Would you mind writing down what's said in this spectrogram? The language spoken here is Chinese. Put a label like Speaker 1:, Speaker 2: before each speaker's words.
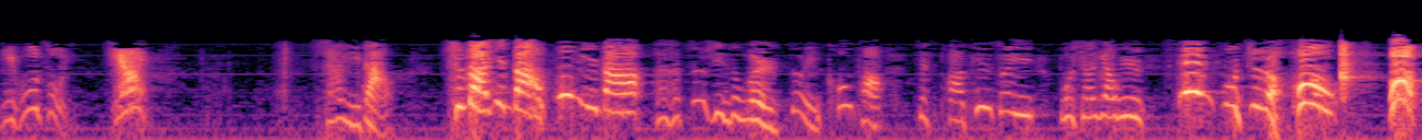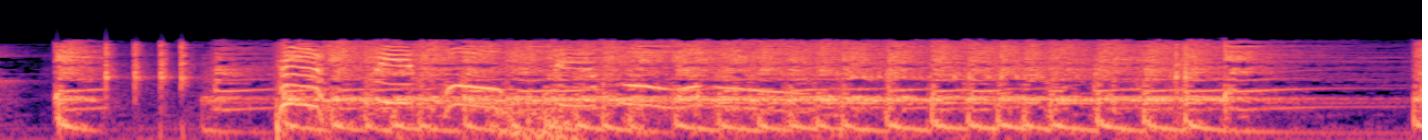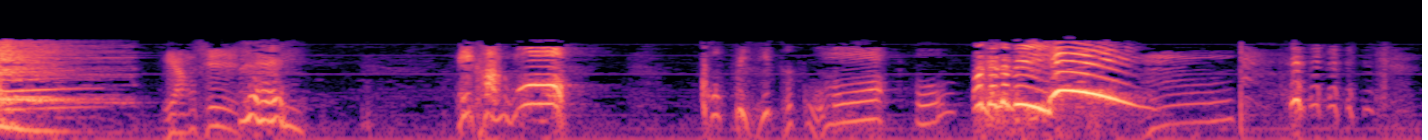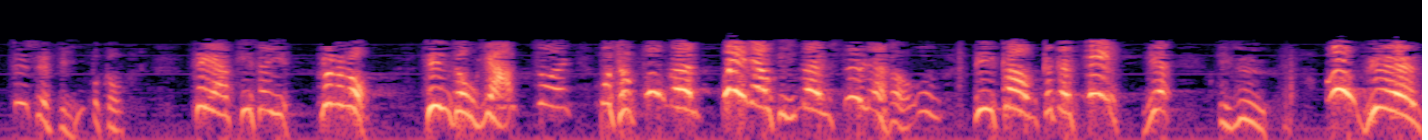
Speaker 1: 你无罪，讲。
Speaker 2: 下一道，此大一道，风一大，知心中儿最可怕，这是怕天水不想要与先父之后。
Speaker 1: 比不过么？
Speaker 2: 哦，我看哥比。
Speaker 1: 嘿
Speaker 2: 嘿，是比不过。这样天生一，咯咯咯，心中压罪，不成福门，为了弟们十了后，提高哥个信业，这是奥运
